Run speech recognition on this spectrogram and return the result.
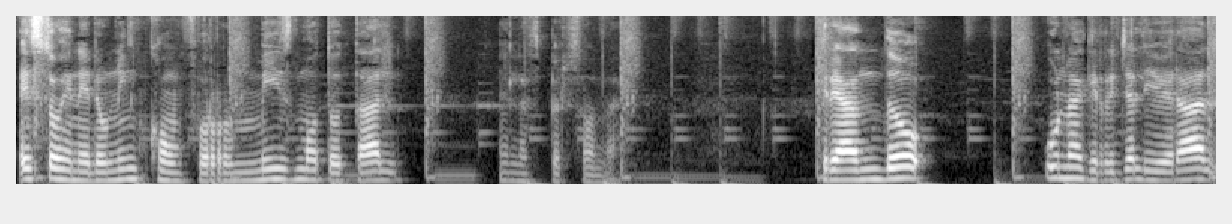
Esto genera un inconformismo total en las personas, creando una guerrilla liberal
